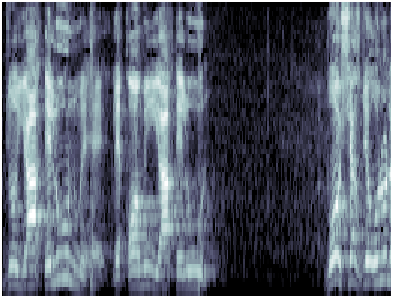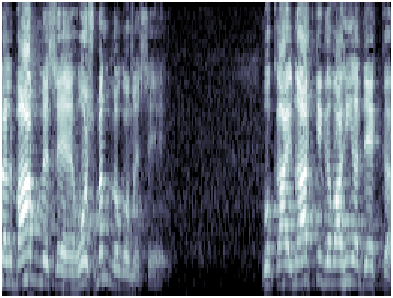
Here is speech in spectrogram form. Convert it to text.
جو یاقلون میں ہے لے قومی یاقلون، وہ شخص جو اول الباب میں سے ہے، ہوش مند لوگوں میں سے ہے، وہ کائنات کی گواہیاں دیکھ کر،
